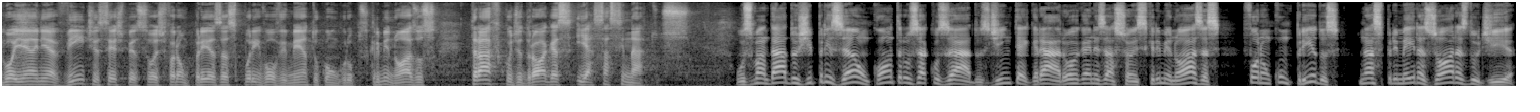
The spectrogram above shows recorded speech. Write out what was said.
Goiânia, 26 pessoas foram presas por envolvimento com grupos criminosos, tráfico de drogas e assassinatos. Os mandados de prisão contra os acusados de integrar organizações criminosas foram cumpridos nas primeiras horas do dia.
